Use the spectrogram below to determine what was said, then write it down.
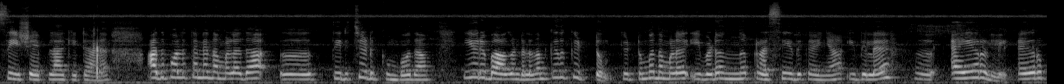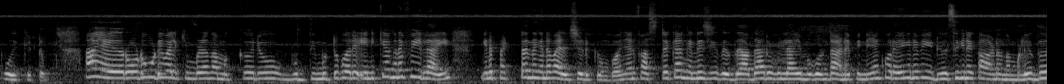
സി ഷേപ്പിലാക്കിയിട്ടാണ്. അതുപോലെ തന്നെ നമ്മളത് തിരിച്ചെടുക്കുമ്പോൾ ഇതാ ഈ ഒരു ഭാഗം ഉണ്ടല്ലോ നമുക്കിത് കിട്ടും. കിട്ടുമ്പോൾ നമ്മൾ ഇവിടെ ഒന്ന് പ്രസ് ചെയ്ത് കഴിഞ്ഞാൽ ഇതിലെ എയർ ഇല്ലേ എയർ പോയി കിട്ടും. ആ എയറോട് കൂടി വലിക്കുമ്പോഴേ നമുക്കൊരു ബുദ്ധിമുട്ട് പോലെ എനിക്കങ്ങനെ ഫീലായി ഇങ്ങനെ പെട്ടെന്ന് ഇങ്ങനെ വലിച്ചെടുക്കുമ്പോൾ ഞാൻ ഫസ്റ്റൊക്കെ അങ്ങനെ ചെയ്തത് അത് അറിവില്ലായ്മ കൊണ്ടാണ്. പിന്നെ ഞാൻ കുറേ ഇങ്ങനെ വീഡിയോസ് ഇങ്ങനെ കാണും. നമ്മളിത്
